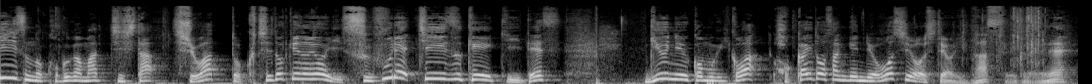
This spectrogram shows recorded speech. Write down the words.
チーズのコクがマッチしたシュワッと口どけの良いスフレチーズケーキです。牛乳小麦粉は北海道産原料を使用しております。ということでね。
